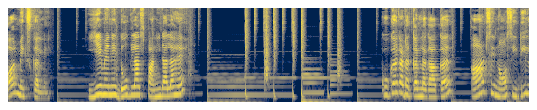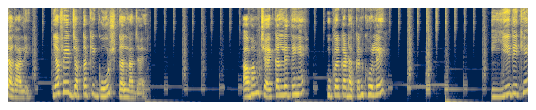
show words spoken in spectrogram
और मिक्स कर लें। ये मैंने दो ग्लास पानी डाला है। कुकर का ढक्कन लगाकर आठ से नौ सीटी लगा ले या फिर जब तक कि गोश्त गल ना जाए। अब हम चेक कर लेते हैं। कुकर का ढक्कन खोले। ये देखें,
